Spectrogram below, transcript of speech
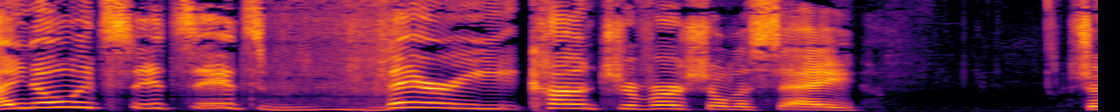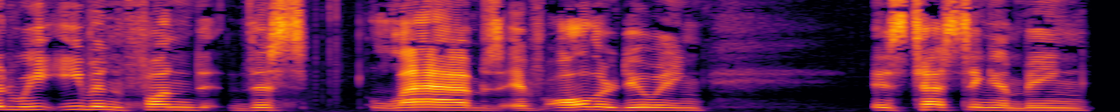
I know it's it's it's very controversial to say should we even fund this labs if all they're doing is testing and being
